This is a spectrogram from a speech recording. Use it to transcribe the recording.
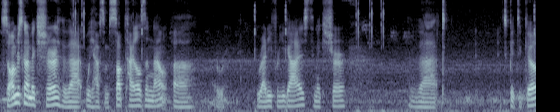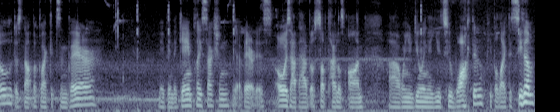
so I'm just going to make sure that we have some subtitles in now, uh, ready for you guys to make sure that it's good to go. Does not look like it's in there. Maybe in the gameplay section. Yeah, there it is. Always have to have those subtitles on uh, when you're doing a YouTube walkthrough. People like to see them.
